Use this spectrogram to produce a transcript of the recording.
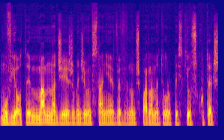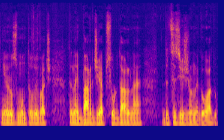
mówi o tym. Mam nadzieję, że będziemy w stanie wewnątrz Parlamentu Europejskiego skutecznie rozmontowywać te najbardziej absurdalne decyzje Zielonego Ładu.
